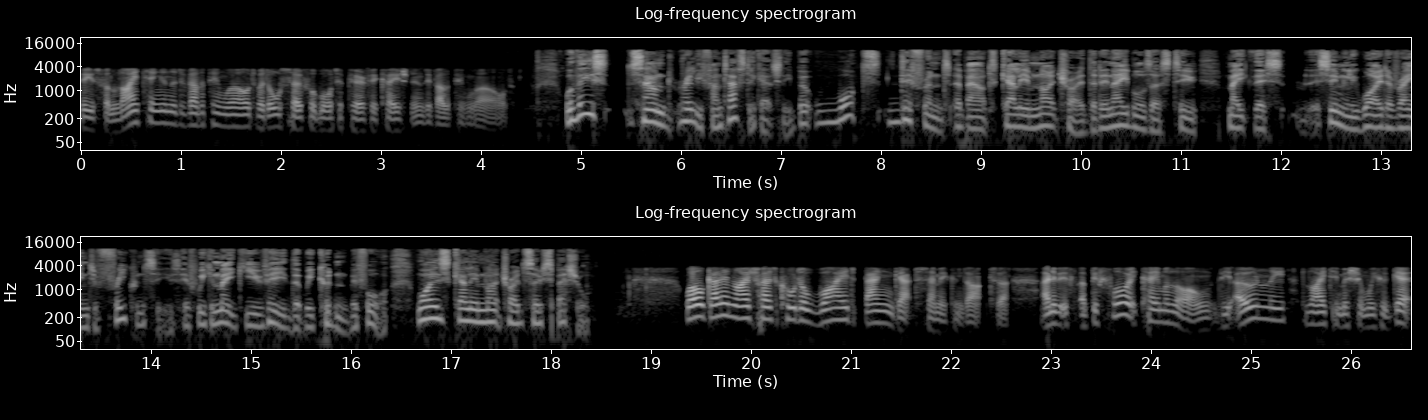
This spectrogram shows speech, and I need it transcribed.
these for lighting in the developing world, but also for water purification in the developing world. Well, these sound really fantastic, actually. But what's different about gallium nitride that enables us to make this seemingly wider range of frequencies? If we can make UV that we couldn't before, why is gallium nitride so special? Well, gallium nitride is called a wide bandgap semiconductor, And if, uh, before it came along, the only light emission we could get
